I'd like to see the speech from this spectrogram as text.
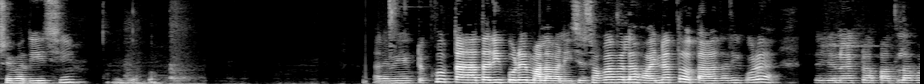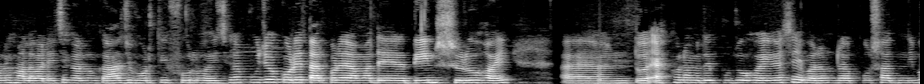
সেবা দিয়েছি। দেখো। আর আমি একটা খুব তাড়াতাড়ি করে মালা বানিয়েছি। সকালবেলা হয় না তো, তাড়াতাড়ি করে। সেই জন্য একটা পাতলা করে মালা বানিয়েছি, কারণ গাছ ভর্তি ফুল হয়েছে। পুজো করে তারপরে আমাদের দিন শুরু হয়। তো এখন আমাদের পুজো হয়ে গেছে। এবার আমরা প্রসাদ নিব।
